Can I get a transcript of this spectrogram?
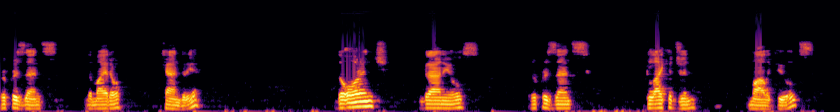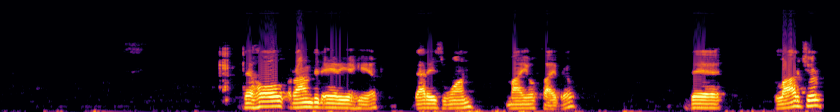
represents the mitochondria. The orange granules represents glycogen molecules. The whole rounded area here, that is one myofibril. The larger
